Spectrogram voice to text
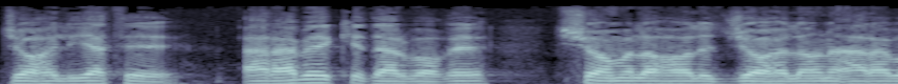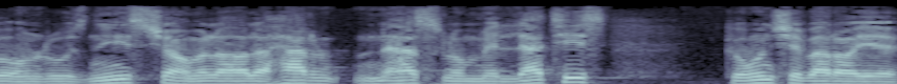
جاهلیت عربه که در واقع شامل حال جاهلان عرب اون روز نیست. شامل حال هر نسل و ملتی است که اون چه برای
